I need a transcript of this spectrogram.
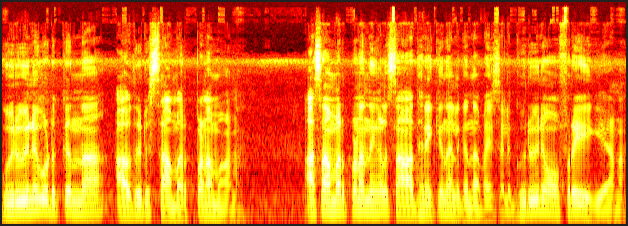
ഗുരുവിന് കൊടുക്കുന്ന അതൊരു സമർപ്പണമാണ്. ആ സമർപ്പണം നിങ്ങൾ സാധനയ്ക്ക് നൽകുന്ന പൈസ അല്ല ഗുരുവിന് ഓഫർ ചെയ്യുകയാണ്.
